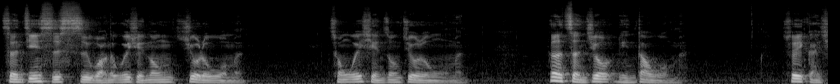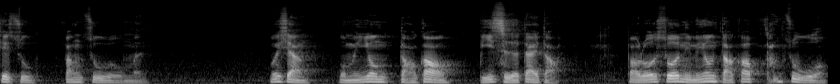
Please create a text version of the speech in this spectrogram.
曾经使死亡的危险中救了我们，从危险中救了我们，那拯救临到我们，所以感谢主帮助了我们。我想，我们用祷告彼此的代祷。保罗说：“你们用祷告帮助我，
